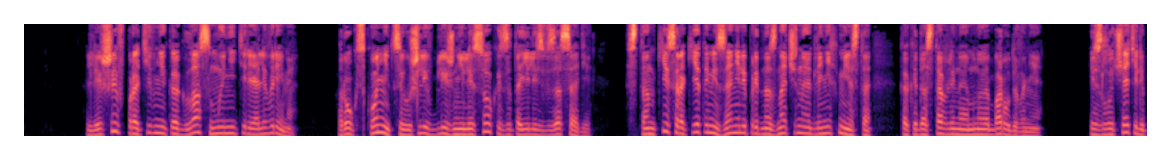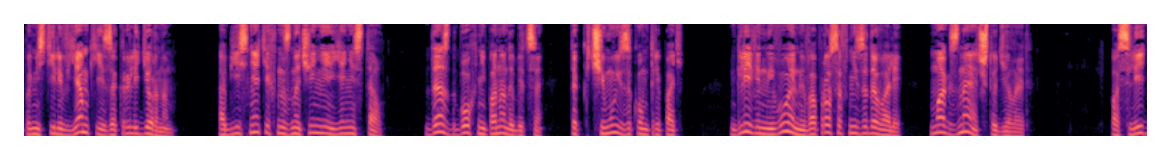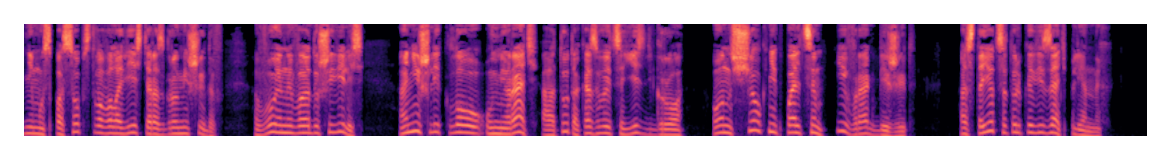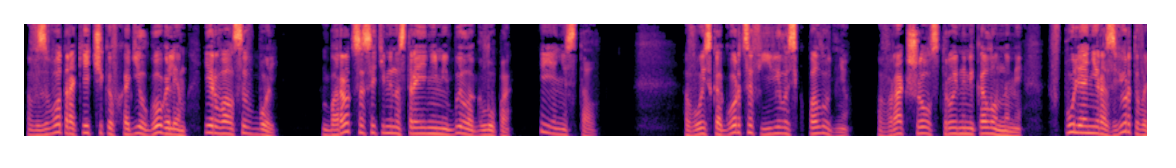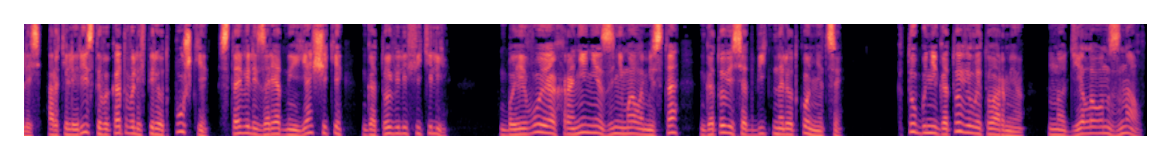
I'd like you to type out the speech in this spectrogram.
Лишив противника глаз, мы не теряли время. Рук с конницей ушли в ближний лесок и затаились в засаде. Станки с ракетами заняли предназначенное для них место, как и доставленное мной оборудование. Излучатели поместили в ямки и закрыли дерном. Объяснять их назначение я не стал. Даст бог не понадобится, так к чему языком трепать? Глевин воины вопросов не задавали, маг знает, что делает. Последнему способствовала весть о разгроме шидов. Воины воодушевились, они шли к Лоу умирать, а тут, оказывается, есть Гро. Он щелкнет пальцем, и враг бежит. Остается только вязать пленных. Взвод ракетчиков ходил гоголем и рвался в бой. Бороться с этими настроениями было глупо, и я не стал. Войско горцев явилось к полудню. Враг шел стройными колоннами. В пуле они развертывались, артиллеристы выкатывали вперед пушки, ставили зарядные ящики, готовили фитили. Боевое охранение занимало места, готовясь отбить налет конницы. Кто бы ни готовил эту армию, но дело он знал.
